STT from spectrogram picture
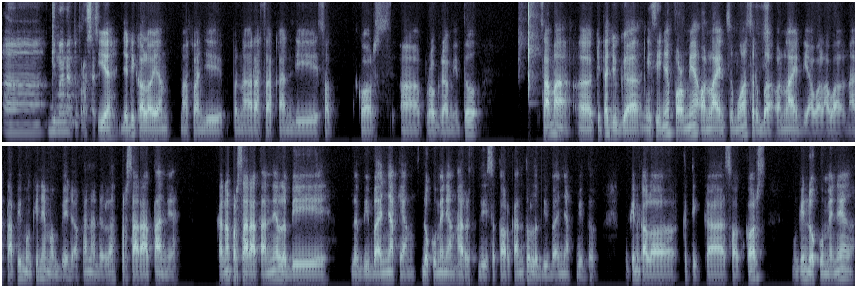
Uh, gimana tuh prosesnya? Iya, jadi kalau yang Mas Panji pernah rasakan di short course uh, program itu sama uh, kita juga ngisinya formnya online, semua serba online di awal-awal. Nah, tapi mungkin yang membedakan adalah persyaratan ya. Karena persyaratannya lebih lebih banyak yang dokumen yang harus disetorkan tuh lebih banyak gitu. Mungkin kalau ketika short course mungkin dokumennya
